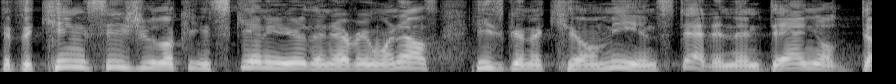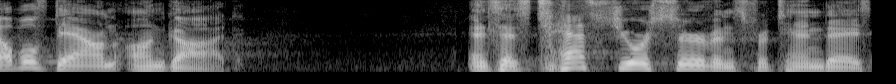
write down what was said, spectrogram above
if the king sees you looking skinnier than everyone else, he's going to kill me instead. And then Daniel doubles down on God and says, Test your servants for 10 days.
